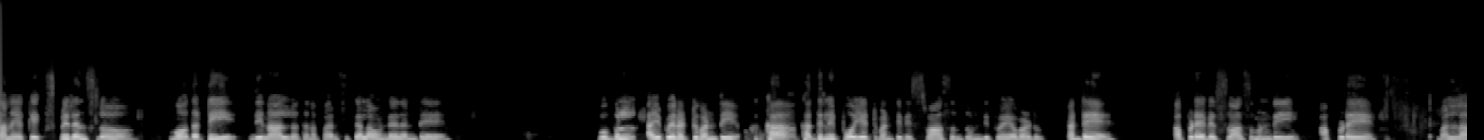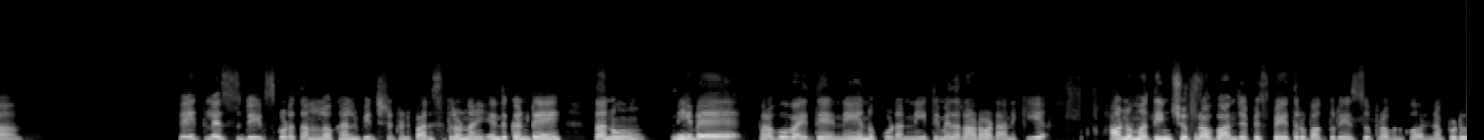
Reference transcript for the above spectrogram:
తన యొక్క ఎక్స్పీరియన్స్లో మొదటి దినాల్లో తన పరిస్థితి ఎలా ఉండేదంటే బుబుల్ అయిపోయినటువంటి ఒక కదిలిపోయేటువంటి విశ్వాసంతో ఉండిపోయేవాడు అంటే అప్పుడే విశ్వాసం ఉండి అప్పుడే మళ్ళా ఫెయిత్లెస్ డీడ్స్ కూడా తనలో కనిపించినటువంటి పరిస్థితులు ఉన్నాయి. ఎందుకంటే తను నీవే ప్రభువైతే నేను కూడా నీటి మీద నడవడానికి అనుమతించు ప్రభు అని చెప్పేసి పేతురు భక్తుడు యేసు ప్రభుని కోరినప్పుడు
